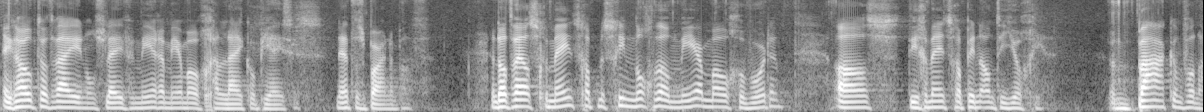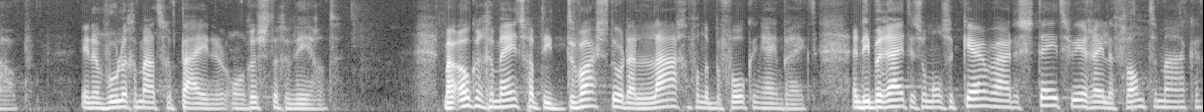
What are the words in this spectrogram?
ik hoop dat wij in ons leven meer en meer mogen gaan lijken op Jezus, net als Barnabas. En dat wij als gemeenschap misschien nog wel meer mogen worden als die gemeenschap in Antiochië. Een baken van hoop in een woelige maatschappij, in een onrustige wereld. Maar ook een gemeenschap die dwars door de lagen van de bevolking heen breekt. En die bereid is om onze kernwaarden steeds weer relevant te maken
